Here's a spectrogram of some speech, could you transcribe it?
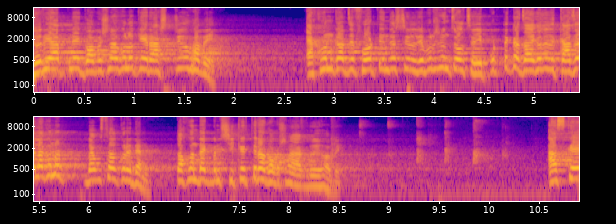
যদি আপনি গবেষণাগুলোকে রাষ্ট্রীয়ভাবে এখনকার যে ফোর্থ ইন্ডাস্ট্রিয়াল রেভলিউশন চলছে, এই প্রত্যেকটা জায়গা যদি কাজে লাগানোর ব্যবস্থা করে দেন, তখন দেখবেন শিক্ষার্থীরা গবেষণা আগ্রহী হবে। আজকে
